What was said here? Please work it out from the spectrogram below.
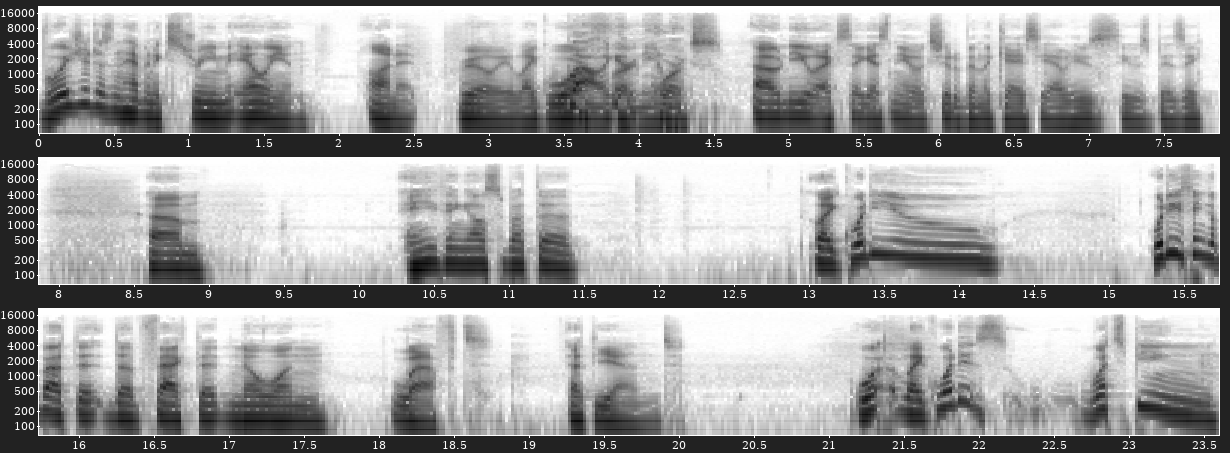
Voyager doesn't have an extreme alien on it, really. Like Worf Well, or Neelix. Oh, Neelix. I guess Neelix should have been the case. Yeah, but he was he was busy. Um, anything else about the like? What do you what do you think about the the fact that no one left at the end? What like what is what's being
